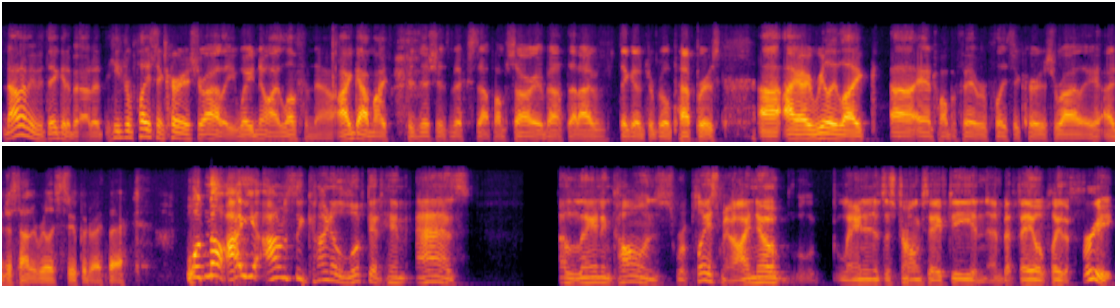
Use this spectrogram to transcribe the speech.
Now I'm even thinking about it. He's replacing Curtis Riley. Wait, no, I love him now. I got my positions mixed up. I'm sorry about that. I'm thinking of Jabril Peppers. Uh, I, I, really like uh, Antoine Bethea replacing Curtis Riley. I just sounded really stupid right there. Well, no, I honestly kind of looked at him as a Landon Collins replacement. I know Landon is a strong safety, and, and Bethea will play the free.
